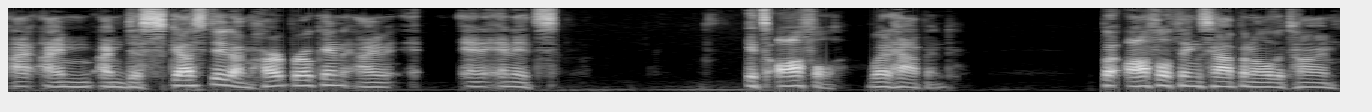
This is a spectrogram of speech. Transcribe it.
I, I'm I'm disgusted. I'm heartbroken. I'm and and it's it's awful what happened, but awful things happen all the time,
